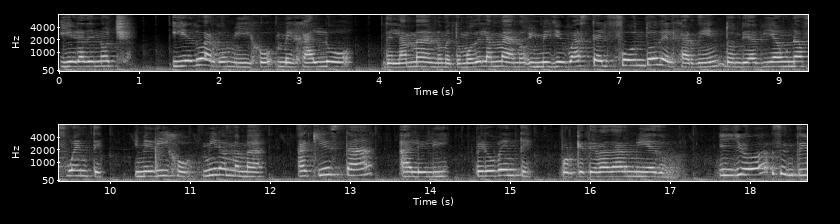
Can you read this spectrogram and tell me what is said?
y era de noche. Y Eduardo, mi hijo, me jaló de la mano, me tomó de la mano y me llevó hasta el fondo del jardín donde había una fuente y me dijo, mira mamá, aquí está Aleli, pero vente, porque te va a dar miedo. Y yo sentí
